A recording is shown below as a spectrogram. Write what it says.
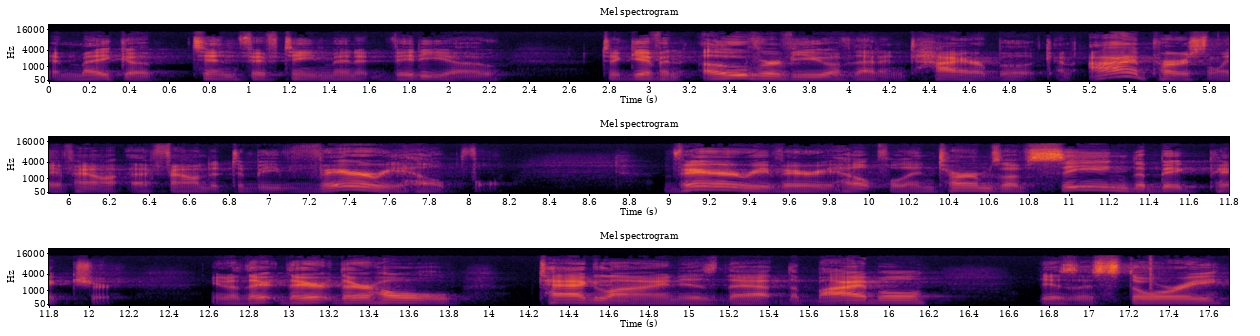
and make a 10, 15 minute video to give an overview of that entire book. And I personally have found, have found it to be very helpful very, very helpful in terms of seeing the big picture. You know, their, their, their whole tagline is that the Bible is a story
